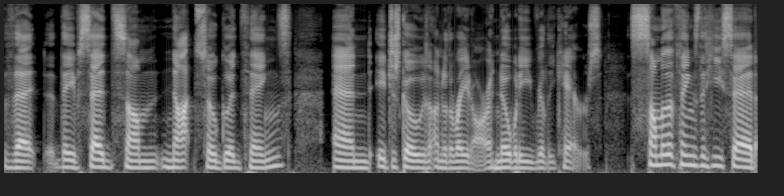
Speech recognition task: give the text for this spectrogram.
that they've said some not so good things and it just goes under the radar and nobody really cares. Some of the things that he said,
